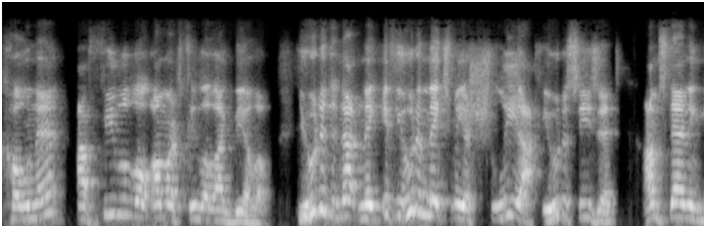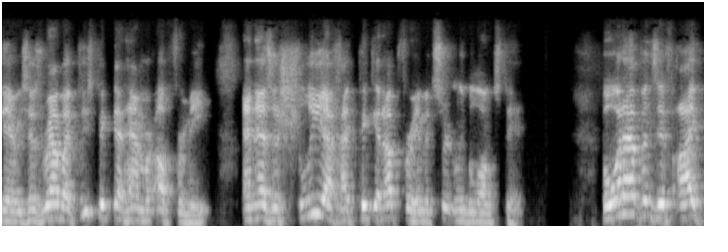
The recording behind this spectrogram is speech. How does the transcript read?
Kone afilu lo amar like bialo. Yehuda did not make. If Yehuda makes me a shliach, Yehuda sees it. I'm standing there. He says, Rabbi, please pick that hammer up for me. And as a shliach, I pick it up for him. It certainly belongs to him. But what happens if I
